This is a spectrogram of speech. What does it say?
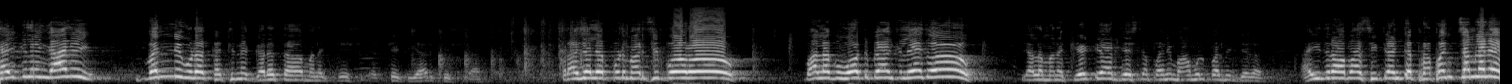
సైక్లింగ్ కానీ ఇవన్నీ కూడా కట్టిన ఘనత మన కేసీఆర్ కేటీఆర్ కేసీఆర్. ప్రజలు ఎప్పుడు మర్చిపోరు. వాళ్ళకు ఓటు బ్యాంక్ లేదు. ఇలా మన కేటీఆర్ చేసిన పని మామూలు పని జగన్ హైదరాబాద్ సిటీ అంటే ప్రపంచంలోనే.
